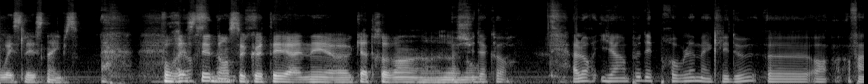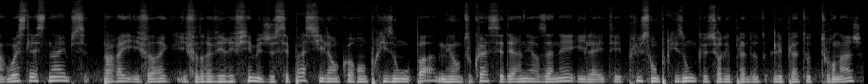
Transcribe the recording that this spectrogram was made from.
Wesley Snipes. Pour rester dans ce côté années 80. Euh, ah, je suis d'accord. Alors, il y a un peu des problèmes avec les deux. Euh, enfin, Wesley Snipes, pareil, il faudrait, il faudrait vérifier, mais je ne sais pas s'il est encore en prison ou pas. Mais en tout cas, ces dernières années, il a été plus en prison que sur les plateaux, les plateaux de tournage.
